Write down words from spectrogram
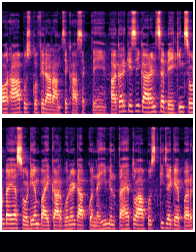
और आप उसको फिर आराम से खा सकते हैं। अगर किसी कारण से बेकिंग सोडा या सोडियम बाइकार्बोनेट आपको नहीं मिलता है तो आप उसकी जगह पर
